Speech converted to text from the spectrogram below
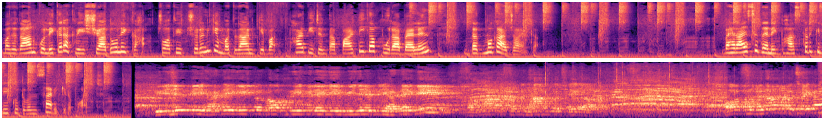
मतदान को लेकर अखिलेश यादव ने कहा, चौथे चरण के मतदान के बाद भारतीय जनता पार्टी का पूरा बैलेंस डगमगा जाएगा। बहराइच से दैनिक भास्कर के लिए कुतुब अंसारी की रिपोर्ट। बीजेपी हटेगी तो नौकरी मिलेगी, बीजेपी हटेगी तो हमारा संविधान बचेगा। और संविधान बचेगा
